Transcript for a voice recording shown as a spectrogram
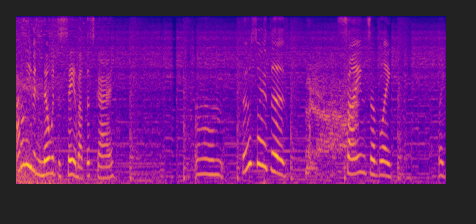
I don't even know what to say about this guy. Um, those are the signs of like, like,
